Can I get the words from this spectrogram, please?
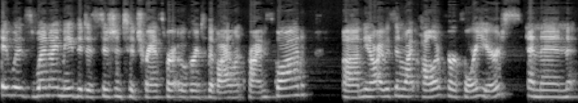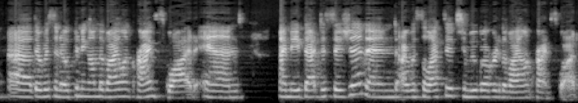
it was when I made the decision to transfer over into the violent crime squad. Um, you know, I was in white collar for four years, and then uh, there was an opening on the violent crime squad, and I made that decision, and I was selected to move over to the violent crime squad.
